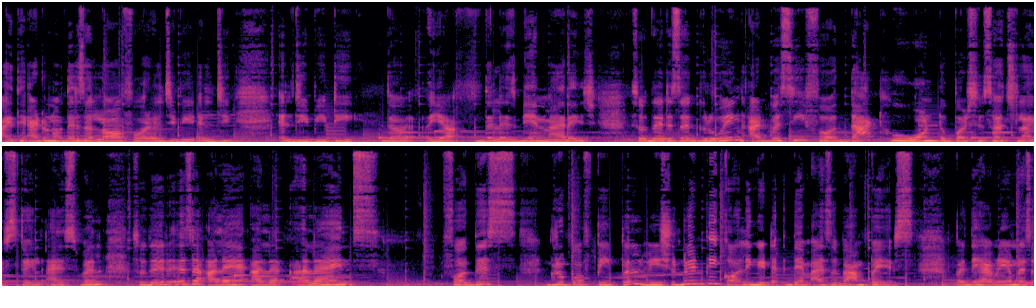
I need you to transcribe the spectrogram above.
i think i don't know there is a law for lgbt LG, lgbt the yeah the lesbian marriage. So there is a growing advocacy for that who want to pursue such lifestyle as well. So there is a alliance for this group of people we shouldn't be calling it them as vampires but they have named as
